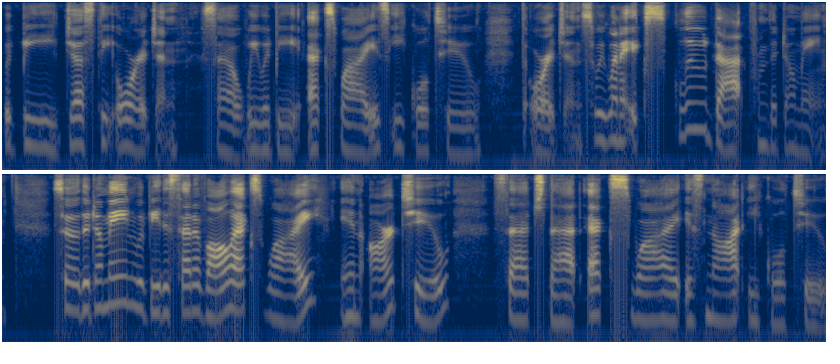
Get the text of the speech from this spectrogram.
would be just the origin. So we would be xy is equal to the origin. So we want to exclude that from the domain. So the domain would be the set of all xy in R2 such that xy is not equal to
